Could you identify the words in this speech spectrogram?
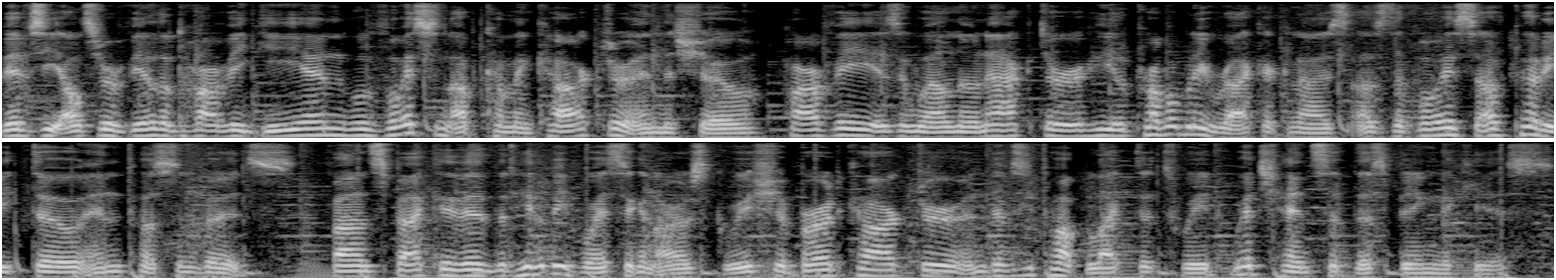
Vivzie also revealed that Harvey Guillen will voice an upcoming character in the show. Harvey is a well-known actor who you'll probably recognise as the voice of Perrito in Puss in Boots. Fans speculated that he'll be voicing an Ars Goetia bird character, and VivziePop liked a tweet which hints at this being the case.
